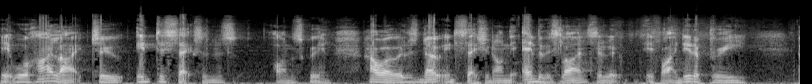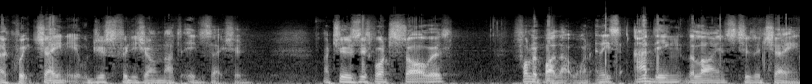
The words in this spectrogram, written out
it will highlight to intersections on the screen. However there's no intersection on the end of this line so if I did a pre a quick chain it would just finish on that intersection. I choose this one to start with followed by that one and it's adding the lines to the chain.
